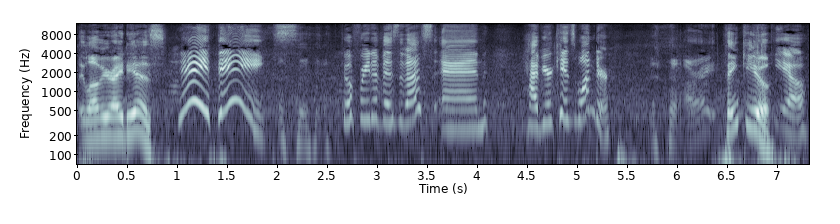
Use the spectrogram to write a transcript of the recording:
They love your ideas. Hey, thanks. Feel free to visit us and have your kids wonder. all right. Thank you. Thank you.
